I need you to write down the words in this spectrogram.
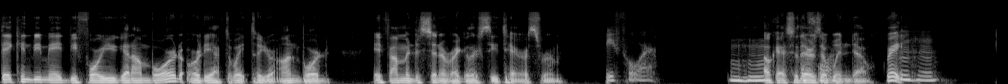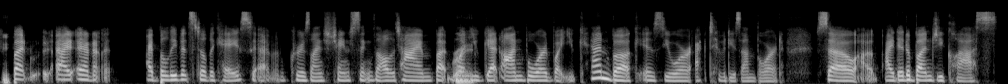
they can be made before you get on board, or do you have to wait till you're on board? If I'm just in a regular sea terrace room. before. Mhm. Okay, so there's a window. Great. Mhm. But I, I, I believe it's still the case. Um, cruise lines change things all the time. But when you get on board, what you can book is your activities on board. So uh, I did a bungee class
